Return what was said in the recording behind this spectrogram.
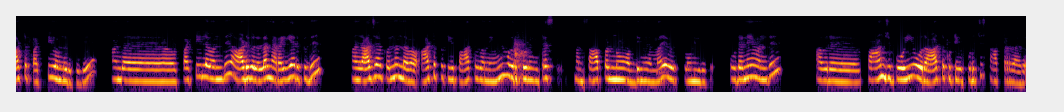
ஆட்டு பட்டி ஒன்று இருக்குது. அந்த பட்டியில் வந்து ஆடுகள் எல்லாம் நிறைய இருக்குது. அந்த ராஜாவுக்கு வந்து அந்த ஆட்டுப்பட்டியை பார்த்தவொன்னேயுமே அவருக்கு ஒரு இன்ட்ரெஸ்ட் நம்ம சாப்பிட்ணும் அப்படிங்கிற மாதிரி அவருக்கு தோணிடுது உடனே வந்து அவர் பாஞ்சு போய் ஒரு ஆட்டுக்குட்டியை பிடிச்சி சாப்பிட்றாரு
